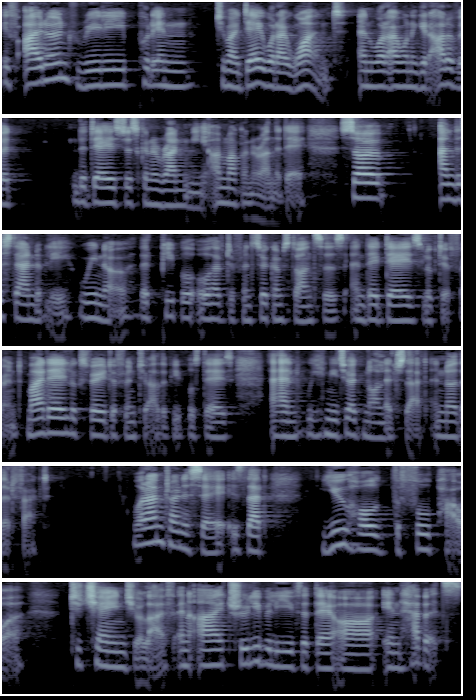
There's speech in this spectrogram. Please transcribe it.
if I don't really put in to my day what I want and what I want to get out of it, the day is just going to run me. I'm not going to run the day. So, understandably, we know that people all have different circumstances and their days look different. My day looks very different to other people's days, and we need to acknowledge that and know that fact. What I'm trying to say is that you hold the full power to change your life, and I truly believe that they are in habits.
